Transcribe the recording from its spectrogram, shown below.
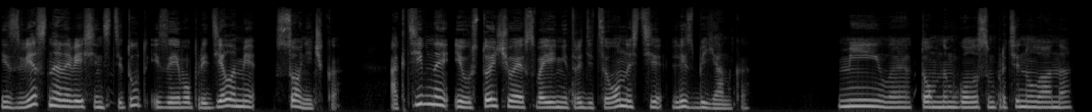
известная на весь институт и за его пределами Сонечка, активная и устойчивая в своей нетрадиционности лесбиянка. «Милая», — томным голосом протянула она,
